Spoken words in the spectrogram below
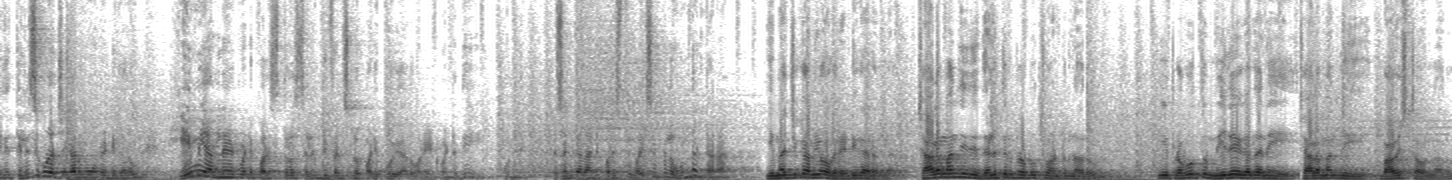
ఇది తెలిసి కూడా జగన్మోహన్ రెడ్డి గారు ఏమీ అనలేనటువంటి పరిస్థితుల్లో సెల్ఫ్ డిఫెన్స్లో పడిపోయారు అనేటువంటిది ఉంది. నిజంగా అలాంటి పరిస్థితి వైసీపీలో ఉందంటారా? ఈ మధ్యకాలంలో ఒక రెడ్డి గారు అన్నారు. చాలామంది ఇది దళితుల ప్రభుత్వం అంటున్నారు. ఈ ప్రభుత్వం మీదే కదని చాలామంది భావిస్తూ ఉన్నారు.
